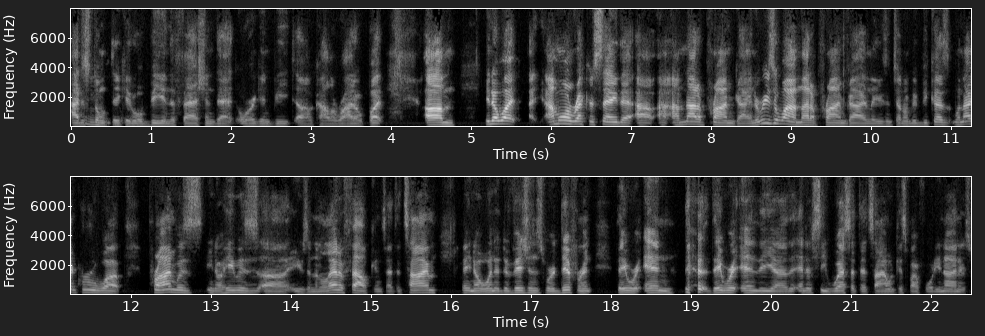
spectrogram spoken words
I just mm-hmm. don't think it will be in the fashion that Oregon beat uh, Colorado. But um, you know what? I, am on record saying that I, am not a prime guy, and the reason why I'm not a prime guy, ladies and gentlemen, because when I grew up, Prime was, you know, he was uh he was in Atlanta Falcons at the time, you know, when the divisions were different, they were in they were in the uh the NFC West at that time against my 49ers.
